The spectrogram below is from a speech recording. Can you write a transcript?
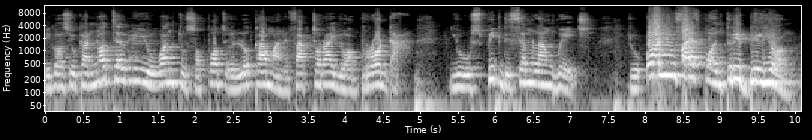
because you cannot tell me you want to support a local manufacturer your brother. You speak the same language. You owe him 5.3 billion.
